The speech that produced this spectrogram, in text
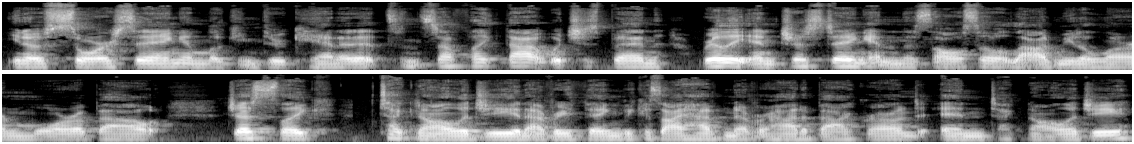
you know, sourcing and looking through candidates and stuff like that, which has been really interesting and this also allowed me to learn more about just like technology and everything because I have never had a background in technology.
